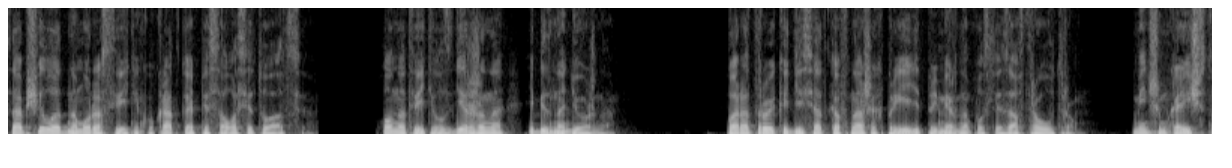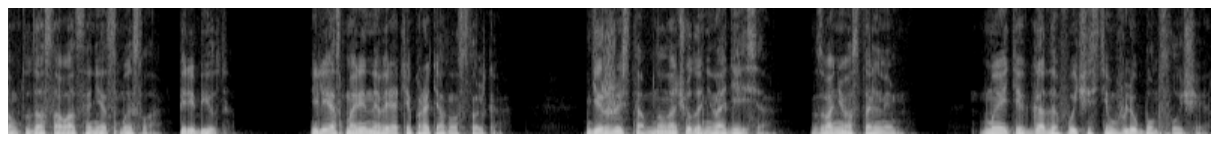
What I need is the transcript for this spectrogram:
Сообщила одному рассветнику, кратко описала ситуацию. Он ответил сдержанно и безнадежно. Пара-тройка десятков наших приедет примерно послезавтра утром. Меньшим количеством туда соваться нет смысла. Перебьют. Илья с Мариной вряд ли протянут столько. Держись там, но на чудо не надейся. Звоню остальным. Мы этих гадов вычистим в любом случае.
